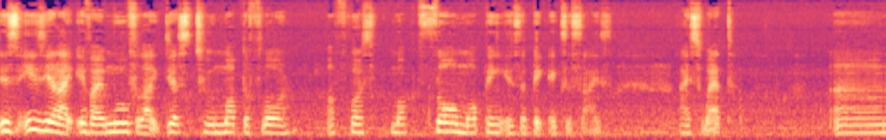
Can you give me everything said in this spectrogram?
it's easier like if I move like just to mop the floor. Of course, mop floor mopping is a big exercise. I sweat. Uh,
